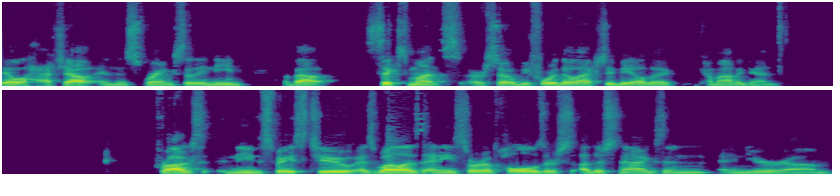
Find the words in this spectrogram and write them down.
They will hatch out in the spring, so they need about six months or so before they'll actually be able to come out again. Frogs need space too, as well as any sort of holes or other snags in in your um,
